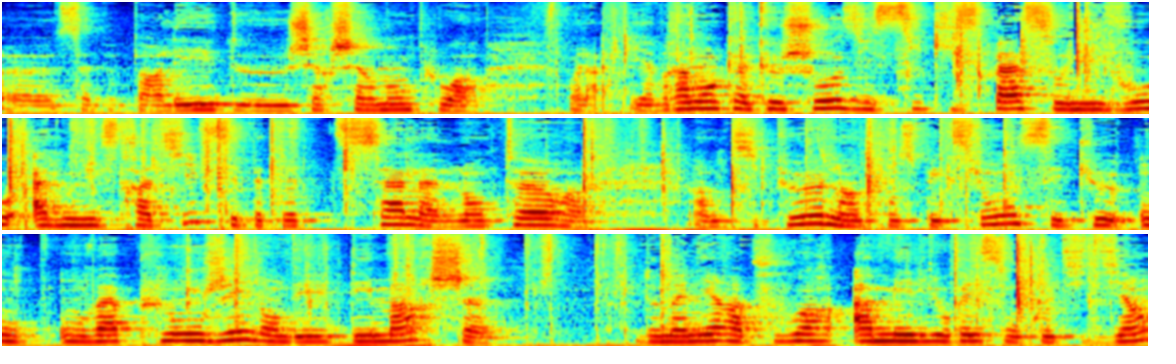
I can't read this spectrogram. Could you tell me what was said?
Euh, ça peut parler de chercher un emploi. Voilà, il y a vraiment quelque chose ici qui se passe au niveau administratif. C'est peut-être ça la lenteur un petit peu, l'introspection, c'est que on va plonger dans des démarches de manière à pouvoir améliorer son quotidien.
